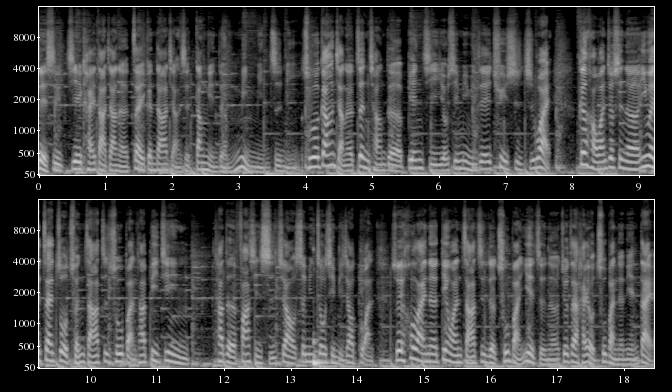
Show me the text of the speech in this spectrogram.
这也是揭开大家呢，再跟大家讲是当年的命名之谜。除了刚刚讲的正常的编辑、游戏命名这些趣事之外，更好玩就是呢，因为在做纯杂志出版，它毕竟。它的发行时效、生命周期比较短，所以后来呢，电玩杂志的出版业者呢，就在还有出版的年代，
